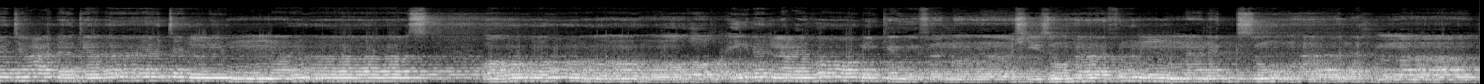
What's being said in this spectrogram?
ولنجعلك آية للناس. وانظر إلى العظام كيف ننشزها ثم نكسوها لحما.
